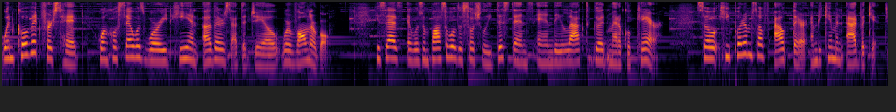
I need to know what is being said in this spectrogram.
When COVID first hit, Juan Jose was worried he and others at the jail were vulnerable. He says it was impossible to socially distance and they lacked good medical care. So he put himself out there and became an advocate.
